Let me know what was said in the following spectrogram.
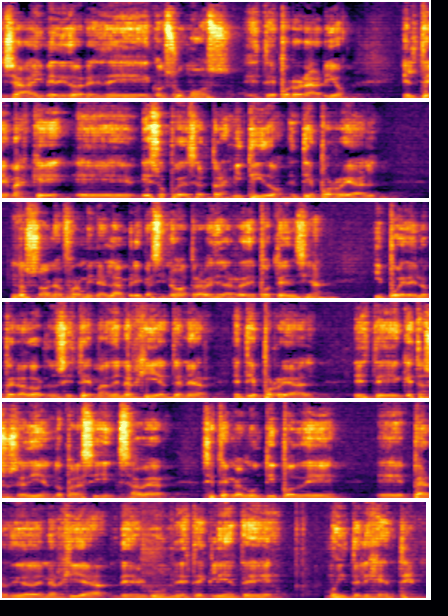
ya hay medidores de consumos este, por horario el tema es que eh, eso puede ser transmitido en tiempo real, no solo en forma inalámbrica, sino a través de la red de potencia, y puede el operador de un sistema de energía tener en tiempo real este, qué está sucediendo, para así saber si tengo algún tipo de eh, pérdida de energía de algún este, cliente muy inteligente.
